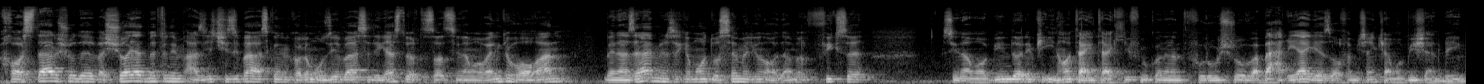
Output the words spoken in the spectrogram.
خواستر شده و شاید بتونیم از یه چیزی بحث کنیم که حالا موضوع بحث دیگه است تو اقتصاد سینما. ولی اینکه واقعا به نظر می‌رسه که ما دو سه میلیون آدم فیکس سینما بین داریم که اینها تعیین تکلیف می‌کنن فروش رو و بقیه اگه اضافه میشن کم و بیشن به این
